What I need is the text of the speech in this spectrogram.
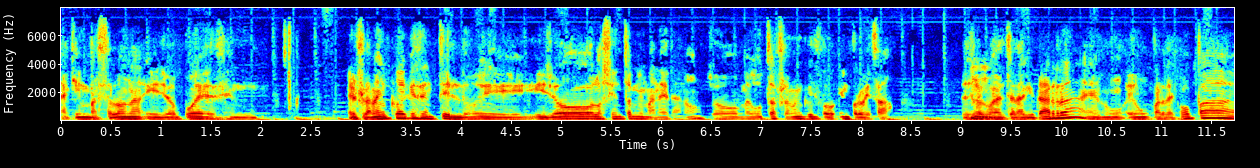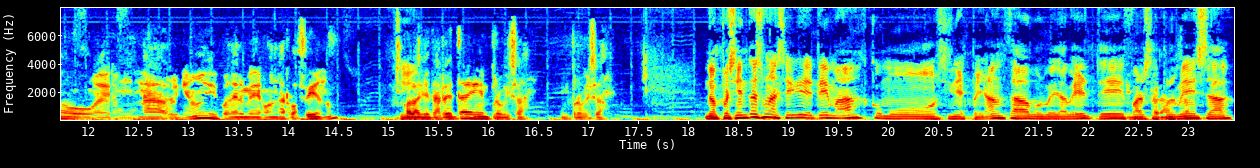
aquí en Barcelona, y yo, pues, en- el flamenco hay que sentirlo y, y yo lo siento a mi manera, ¿no? Yo me gusta el flamenco impro- improvisado. Mm. cogerte la guitarra en un, en un par de copas o en una reunión y ponerme un rocío, ¿no? Sí. Con la guitarreta e improvisar, improvisar. Nos presentas una serie de temas como Sin Esperanza, Volver a Verte, Sin Falsa Esperanza. Promesa.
